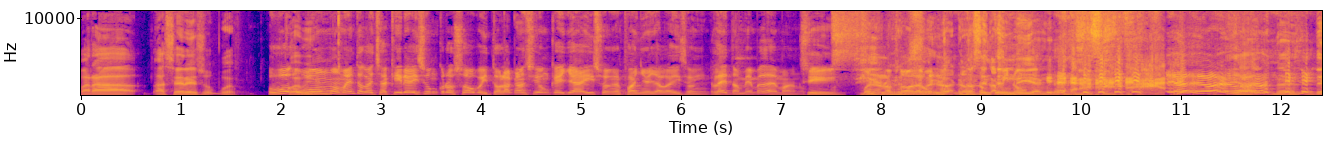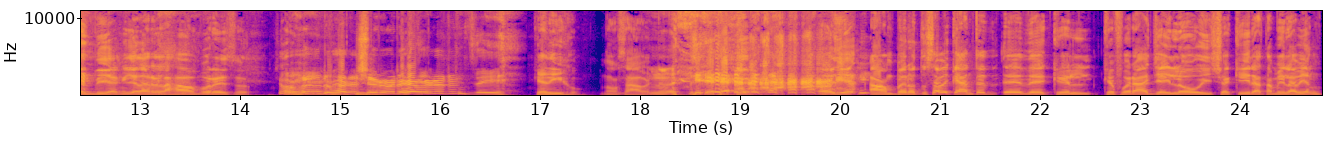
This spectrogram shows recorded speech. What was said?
para hacer eso, pues... Hubo, un momento que Shakira hizo un crossover y toda la canción que ella hizo en español ya la hizo en inglés también, ¿verdad, hermano? Sí. Bueno, no todo, No, no, no se entendían. Ya no se entendían, ella la relajaban por eso. Sí. ¿Qué dijo? No sabe. Oye, um, pero tú sabes que antes eh, de que, el- que fuera J Lo y Shakira también le habían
